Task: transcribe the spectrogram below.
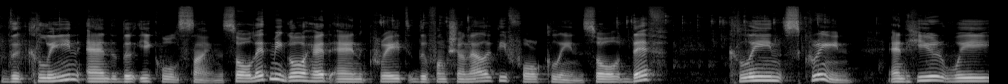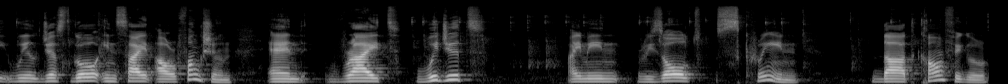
the clean and the equal sign. So let me go ahead and create the functionality for clean. So def clean screen and here we will just go inside our function and write widget I mean result screen dot configure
